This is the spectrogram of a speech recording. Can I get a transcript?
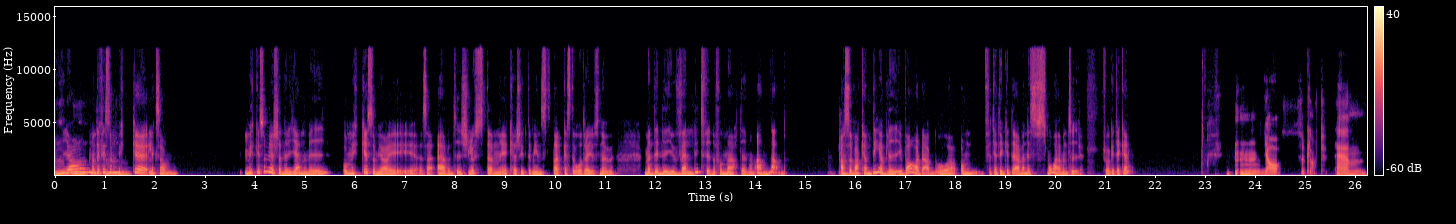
Mm, ja, mm, men det finns så mm, mm. mycket liksom mycket som jag känner igen mig i. Och mycket som jag är, så här, äventyrslusten är kanske inte min starkaste ådra just nu. Men den är ju väldigt fin att få möta i någon annan. Alltså vad kan det bli i vardagen? Och om, för att jag tänker att det även är små äventyr? Frågetecken? Ja, såklart. Um,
